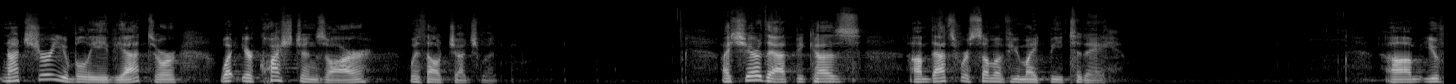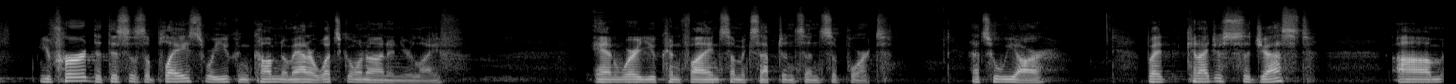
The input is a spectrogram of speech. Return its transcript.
not sure you believe yet or what your questions are without judgment. I share that because um, that's where some of you might be today. Um, you've, you've heard that this is a place where you can come no matter what's going on in your life and where you can find some acceptance and support. That's who we are. But can I just suggest um,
